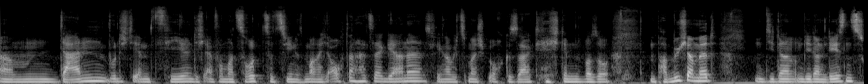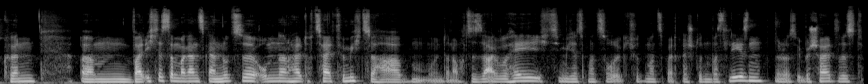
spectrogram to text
ähm, dann würde ich dir empfehlen, dich einfach mal zurückzuziehen. Das mache ich auch dann halt sehr gerne. Deswegen habe ich zum Beispiel auch gesagt, ich nehme mal so ein paar Bücher mit, die dann, um die dann lesen zu können, ähm, weil ich das dann mal ganz gerne nutze, um dann halt auch Zeit für mich zu haben und dann auch zu sagen, so hey, ich ziehe mich jetzt mal zurück, ich würde mal zwei, drei Stunden was lesen, nur dass ihr Bescheid wisst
